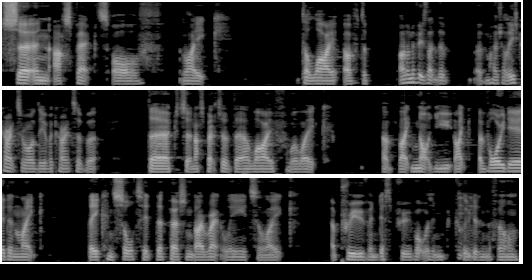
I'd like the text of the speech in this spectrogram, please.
certain aspects of like the light of the I don't know if it's like the of Mahershala character or the other character, but the certain aspects of their life were like uh, like not you like avoided and like they consulted the person directly to like approve and disapprove what was included in the film.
